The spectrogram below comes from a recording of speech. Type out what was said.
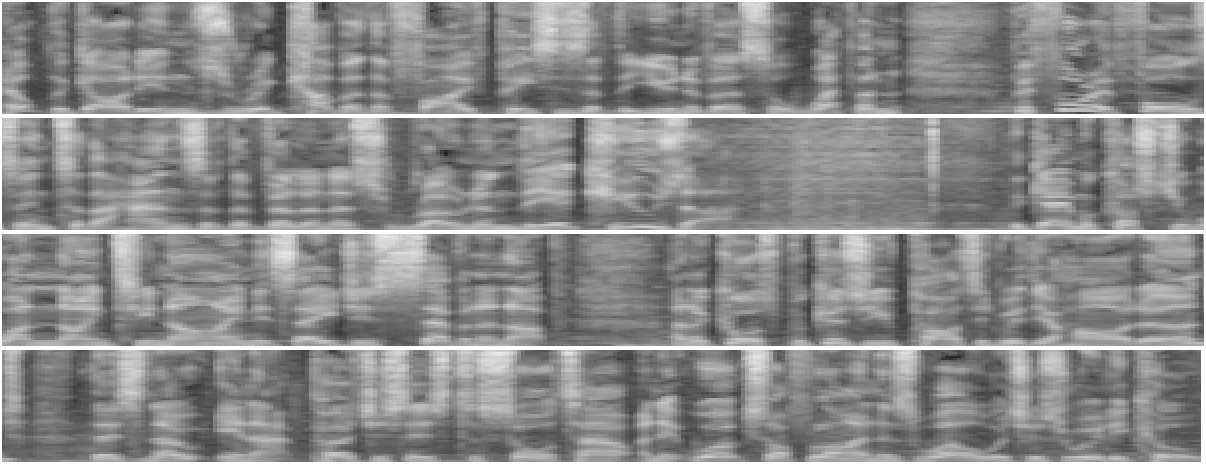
help the Guardians recover the five pieces of the universal weapon before it falls into the hands of the villainous Ronan the Accuser. The game will cost you $1.99, it's ages 7 and up, and of course, because you've parted with your hard earned, there's no in app purchases to sort out, and it works offline as well, which is really cool.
